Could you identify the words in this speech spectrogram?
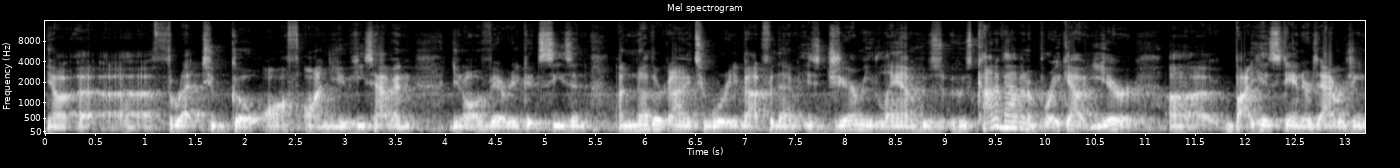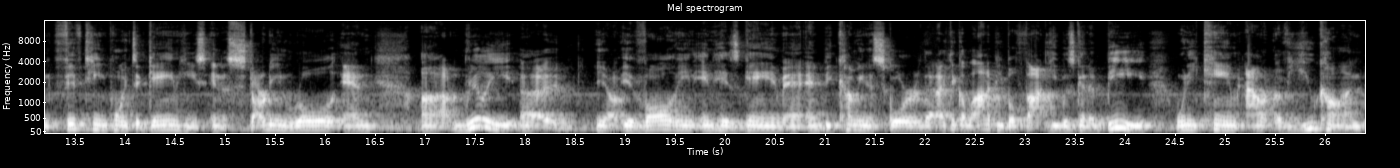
you know a, a, threat to go off on you. He's having you know a very good season. Another guy to worry about for them is Jeremy Lamb, who's who's kind of having a breakout year uh, by his standards, averaging 15 points a game. He's in a starting role and uh, really uh, you know evolving in his game and, and, becoming a scorer that I think a lot of people thought he was going to be when he came out of UConn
